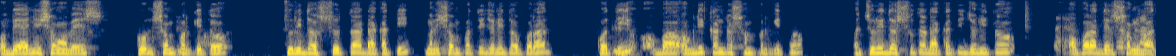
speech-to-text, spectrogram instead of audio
ও বেআইনি সমাবেশ কোন সম্পর্কিত? চুরি দস্যুতা ডাকাতি মানে সম্পত্তিজনিত অপরাধ ক্ষতি বা অগ্নিকাণ্ড সম্পর্কিত চুরি দস্যুতা ডাকাতি জনিত অপরাধের সংবাদ।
